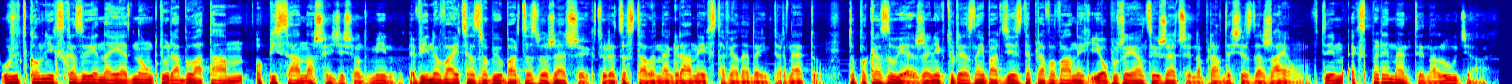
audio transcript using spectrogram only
Użytkownik wskazuje na jedną, która była tam opisana 60 minut. Winowajca zrobił bardzo złe rzeczy, które zostały nagrane i wstawione do internetu. To pokazuje, że niektóre z najbardziej zdeprawowanych i oburzających rzeczy naprawdę się zdarzają, w tym eksperymenty na ludziach.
